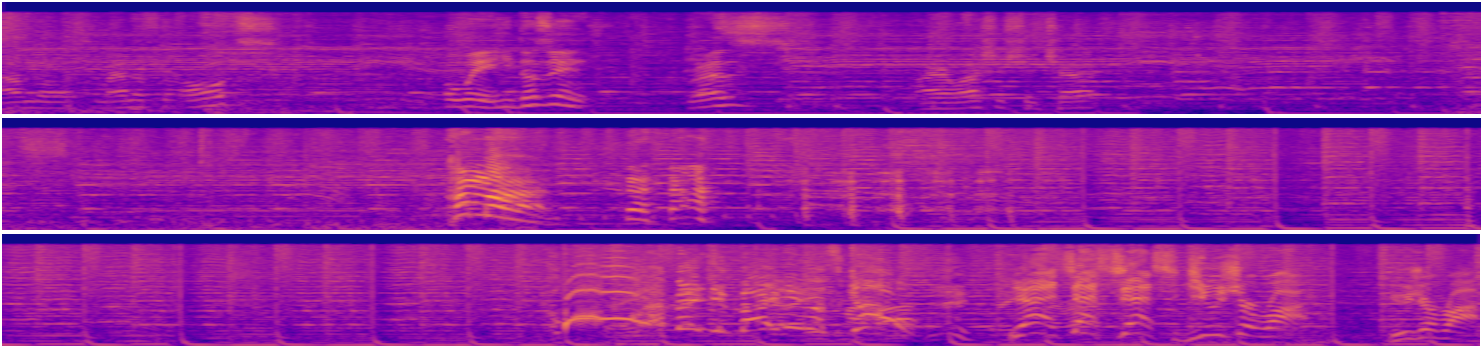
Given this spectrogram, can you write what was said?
I don't know. Mana for ults. Oh wait, he doesn't res. Alright, watch this shit, chat. Come on! Baby! Let's go! Yes, yes, yes! Use your rock. Use your rock.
